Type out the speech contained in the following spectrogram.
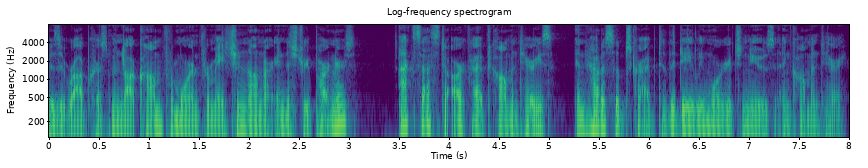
Visit robchrisman.com for more information on our industry partners, access to archived commentaries, and how to subscribe to the daily mortgage news and commentary.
